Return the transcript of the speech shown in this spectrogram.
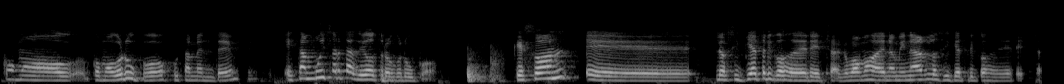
como, como grupo, justamente, están muy cerca de otro grupo, que son eh, los psiquiátricos de derecha, que vamos a denominar los psiquiátricos de derecha.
